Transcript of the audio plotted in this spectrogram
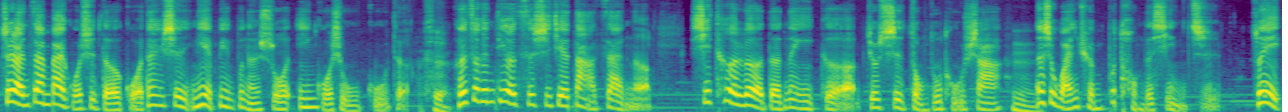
虽然战败国是德国，但是你也并不能说英国是无辜的。是。可是这跟第二次世界大战呢，希特勒的那一个就是种族屠杀，嗯，那是完全不同的性质。所以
